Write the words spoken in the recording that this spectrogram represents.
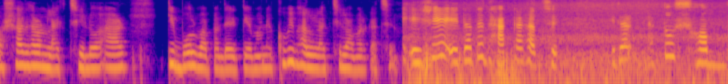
অসাধারণ লাগছিল। আর কি বলব আপনাদেরকে মানে খুবই ভালো লাগছিল আমার কাছে। এসে এটাতে ধাক্কা খাচ্ছে। এটার এত শব্দ।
